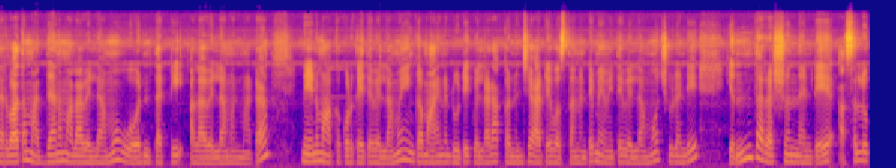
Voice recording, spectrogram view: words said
తర్వాత మధ్యాహ్నం అలా వెళ్ళాము. వన్ థర్టీ అలా వెళ్ళామన్నమాట. నేను మా అక్క కొడుకు అయితే వెళ్ళాము. ఇంకా మా ఆయన డ్యూటీకి వెళ్ళాడు. అక్కడ నుంచి అటే వస్తానంటే మేమైతే వెళ్ళాము. చూడండి ఎంత రష్ ఉందంటే అసలు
